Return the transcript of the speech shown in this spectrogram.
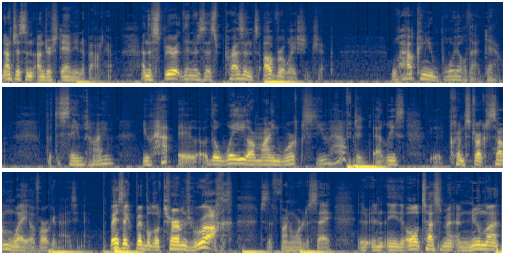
not just an understanding about Him. And the Spirit then is this presence of relationship. Well, how can you boil that down? But at the same time, you have eh, the way our mind works. You have to at least construct some way of organizing it. Basic biblical terms, ruach, which is a fun word to say, in the Old Testament and pneuma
